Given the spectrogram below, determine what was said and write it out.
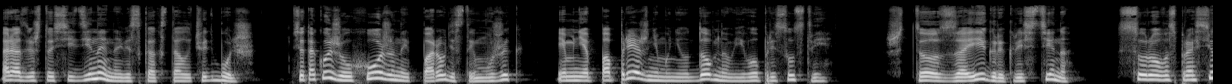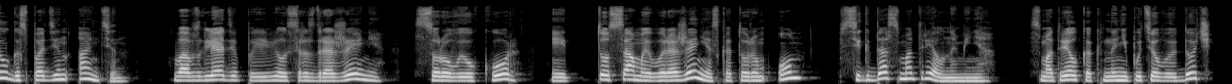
разве что седины на висках стало чуть больше. Все такой же ухоженный, породистый мужик, и мне по-прежнему неудобно в его присутствии. «Что за игры, Кристина?» – сурово спросил господин Антин. Во взгляде появилось раздражение, суровый укор и то самое выражение, с которым он всегда смотрел на меня. Смотрел, как на непутевую дочь,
